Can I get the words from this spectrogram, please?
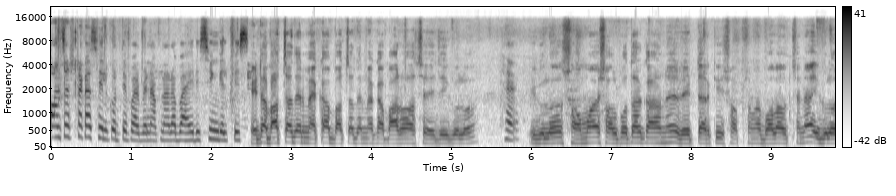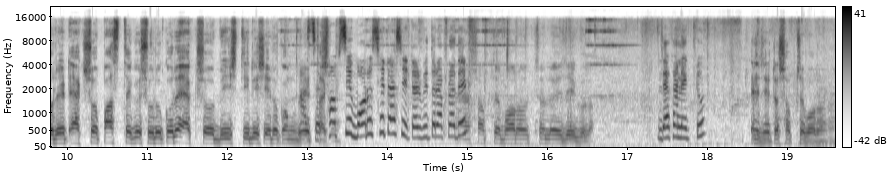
পঞ্চাশ টাকা সেল করতে পারবেন আপনারা বাইরে সিঙ্গেল পিস এটা বাচ্চাদের মেকআপ বাচ্চাদের মেকআপ আরও আছে যেগুলো। হ্যাঁ এগুলো সময় স্বল্পতার কারণে রেটটা আর কি সবসময় বলা হচ্ছে না। এগুলো রেট একশো পাঁচ থেকে শুরু করে একশো বিশ তিরিশ এরকম রেট আচ্ছা থাকে। সবচেয়ে বড় সেট আছে এটার ভিতরে আপনাদের? হ্যাঁ, সবচেয়ে বড় হচ্ছে এই যেগুলো। দেখান একটু। এই যে এটা সবচেয়ে বড় না।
